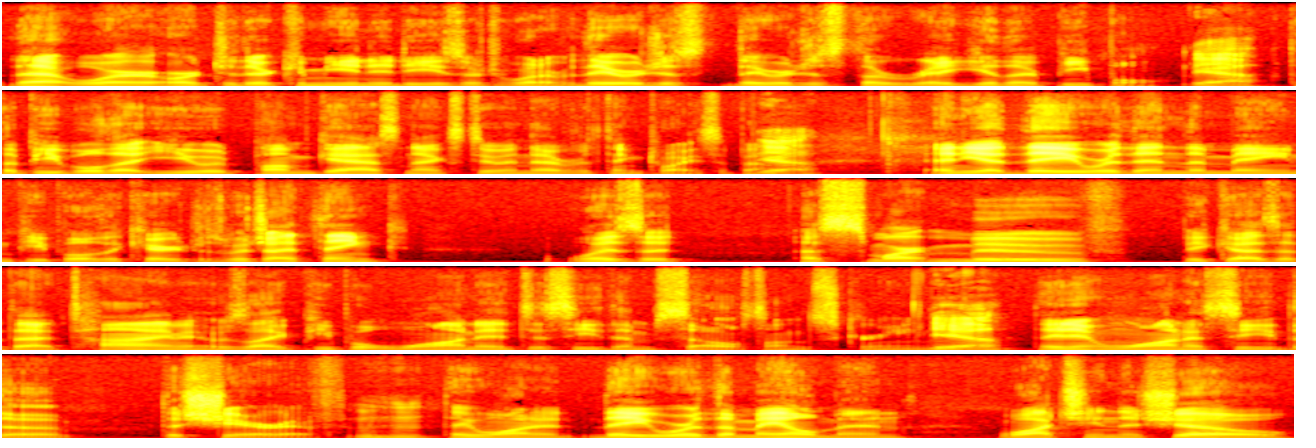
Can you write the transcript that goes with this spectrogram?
that were or to their communities or to whatever. They were just they were just the regular people. yeah, The people that you would pump gas next to and never think twice about. yeah, And yet they were then the main people of the characters, which I think was a, a smart move because at that time it was like people wanted to see themselves on screen. yeah, They didn't want to see the the sheriff. Mhm. They wanted they were the mailman watching the show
